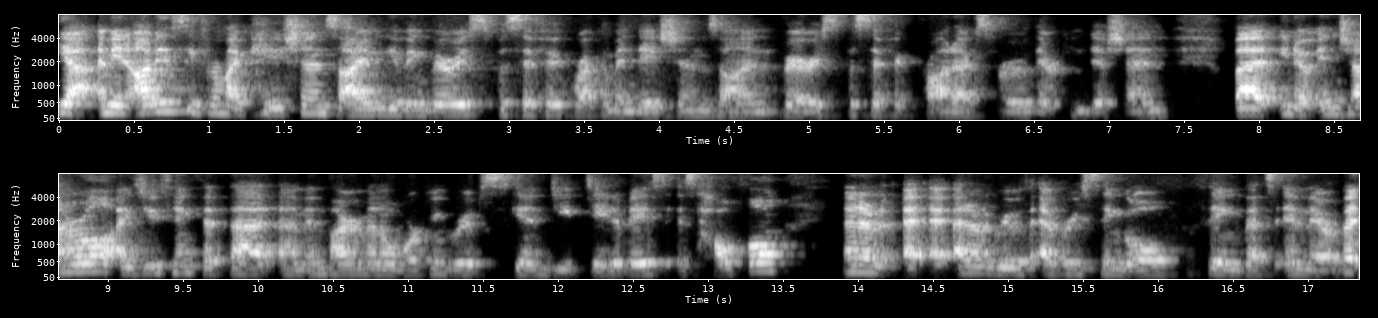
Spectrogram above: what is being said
yeah i mean obviously for my patients i'm giving very specific recommendations on very specific products for their condition but you know in general i do think that that um, environmental working group skin deep database is helpful I don't I, I, don't agree with every single thing that's in there, but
